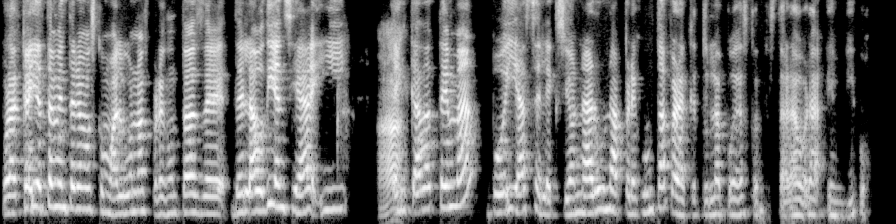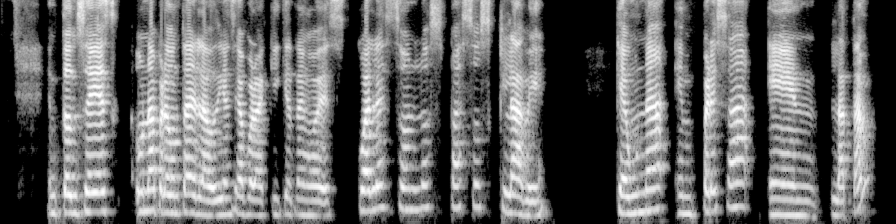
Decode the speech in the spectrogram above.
por acá ya también tenemos como algunas preguntas de, de la audiencia y Ah. En cada tema voy a seleccionar una pregunta para que tú la puedas contestar ahora en vivo. Entonces, una pregunta de la audiencia por aquí que tengo es, ¿cuáles son los pasos clave que una empresa en LATAM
